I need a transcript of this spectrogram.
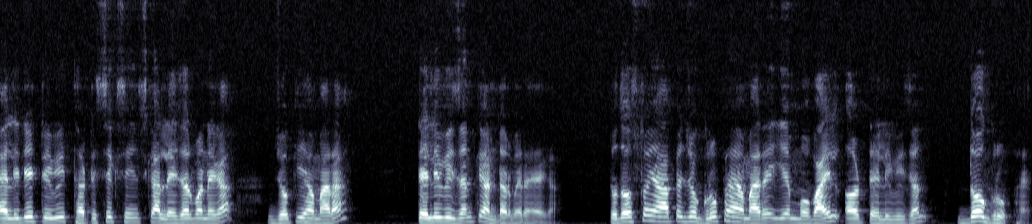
एलईडी टीवी 36 इंच का लेजर बनेगा, जो कि हमारा टेलीविज़न के अंडर में रहेगा। तो दोस्तों, यहाँ पे जो ग्रुप है हमारे, ये मोबाइल और टेलीविज़न दो ग्रुप हैं।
